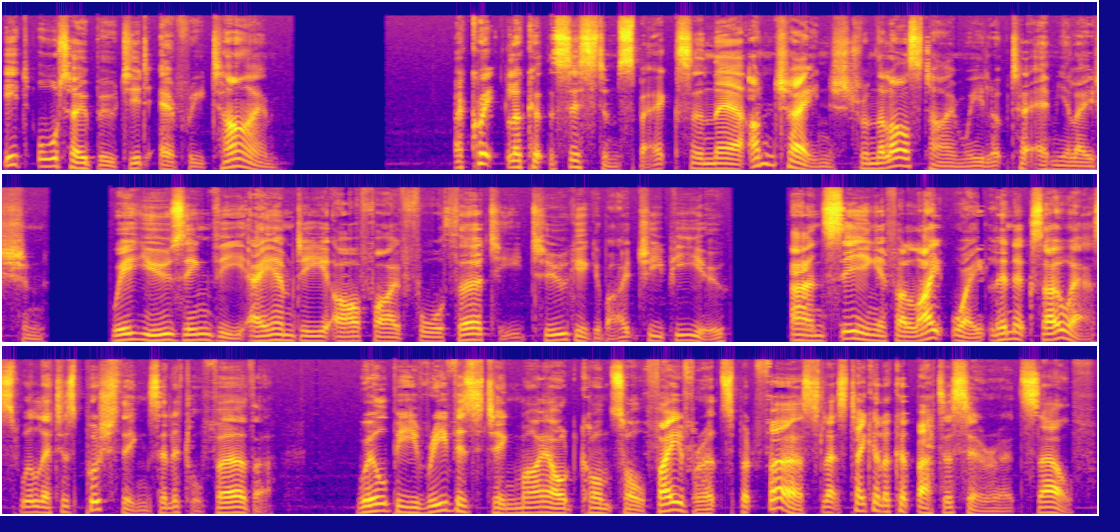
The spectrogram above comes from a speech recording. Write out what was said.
it auto-booted every time. A quick look at the system specs and they're unchanged from the last time we looked at emulation. We're using the AMD R5 430 2GB GPU and seeing if a lightweight Linux OS will let us push things a little further. We'll be revisiting my old console favourites, but first let's take a look at Batocera itself.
